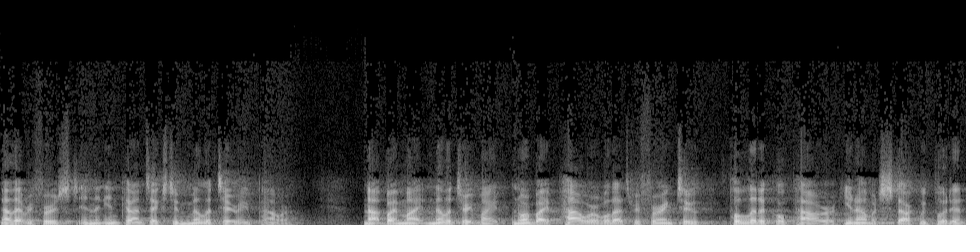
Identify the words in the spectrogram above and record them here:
Now, that refers in, in context to military power. Not by might, military might, nor by power. Well, that's referring to political power. You know how much stock we put in,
